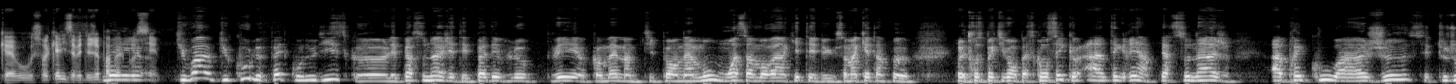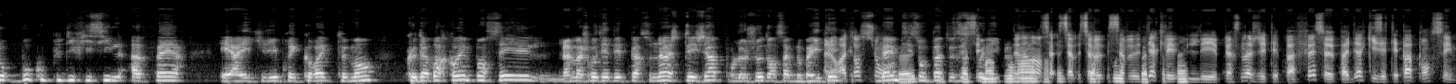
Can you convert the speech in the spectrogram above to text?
qui- sur lequel ils avaient déjà pas Mais, mal bossé. Tu vois, du coup, le fait qu'on nous dise que les personnages n'étaient pas développés euh, quand même un petit peu en amont, moi, ça m'aurait inquiété. du- Ça m'inquiète un peu rétrospectivement parce qu'on sait qu'intégrer un personnage après coup à un jeu, c'est toujours beaucoup plus difficile à faire et à équilibrer correctement que d'avoir quand même pensé la majorité des personnages déjà pour le jeu dans sa globalité, Alors attention, même s'ils sont pas tous disponibles. un non, non, non, pour ça, un, ça- ça veut, ça dire que les, personnages n'étaient pas faits, ça veut pas dire qu'ils n'étaient pas pensés.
